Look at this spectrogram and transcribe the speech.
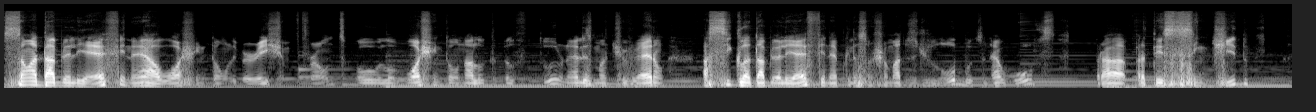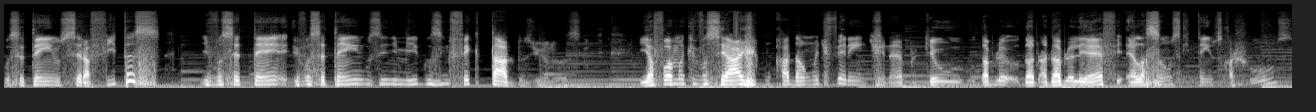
são a WLF, né, a Washington Liberation Front ou Washington na luta pelo futuro, né? Eles mantiveram a sigla WLF, né, porque eles são chamados de lobos, né, wolves, para ter esse sentido. Você tem os Serafitas e você tem e você tem os inimigos infectados, digamos assim. E a forma que você age com cada um é diferente, né? Porque o, w, a WLF, elas são os que têm os cachorros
